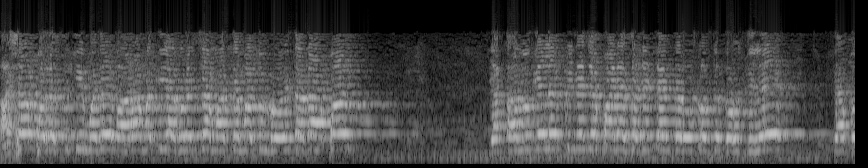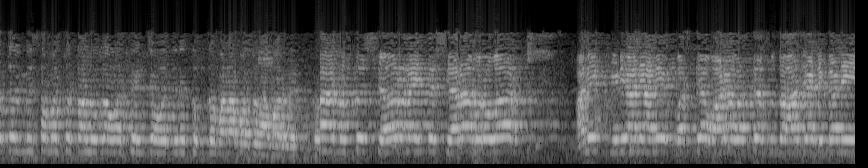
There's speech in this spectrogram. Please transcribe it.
अशा परिस्थितीमध्ये बारामती अग्रोच्या माध्यमातून रोहित दादा आपण या तालुक्याला पिण्याच्या पाण्यासाठी टँकर उपलब्ध करून दिले. त्याबद्दल मी समस्त तालुकावासियांच्या वतीने तुमचं मनापासून आभार व्यक्त नुसतं शहर नाही तर शहराबरोबर अनेक खेडी आणि अनेक वस्त्या वाड्या वस्त्या सुद्धा आज या ठिकाणी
